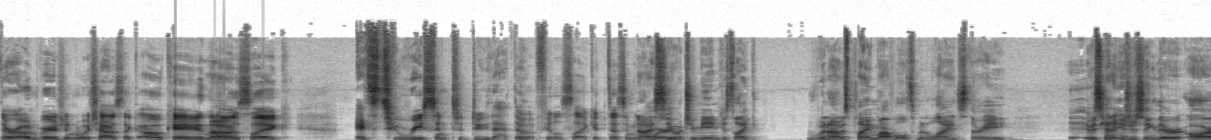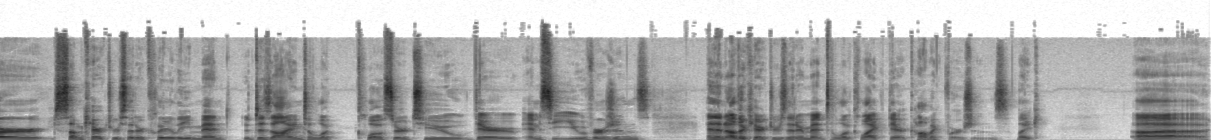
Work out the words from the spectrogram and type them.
their own version, which I was like, oh, okay. And then I Oh. was like, it's too recent to do that, though. It feels like it doesn't No, I see what you mean because like when I was playing Marvel Ultimate Alliance three, it was kind of interesting. There are some characters that are clearly meant designed to look closer to their MCU versions, and then other characters that are meant to look like their comic versions. Like, uh,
